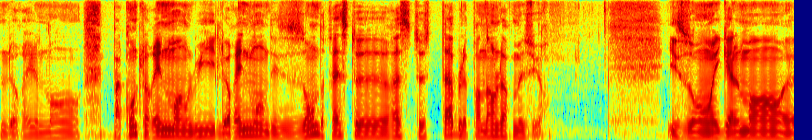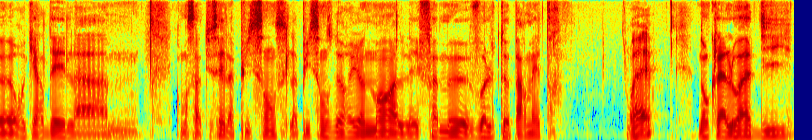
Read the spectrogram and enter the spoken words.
le rayonnement. Par contre, le rayonnement, lui, le rayonnement des ondes reste, reste stable pendant leur mesure. Ils ont également euh, regardé la, comment ça, tu sais, la puissance, la puissance de rayonnement, les fameux volts par mètre. Ouais. Donc la loi dit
